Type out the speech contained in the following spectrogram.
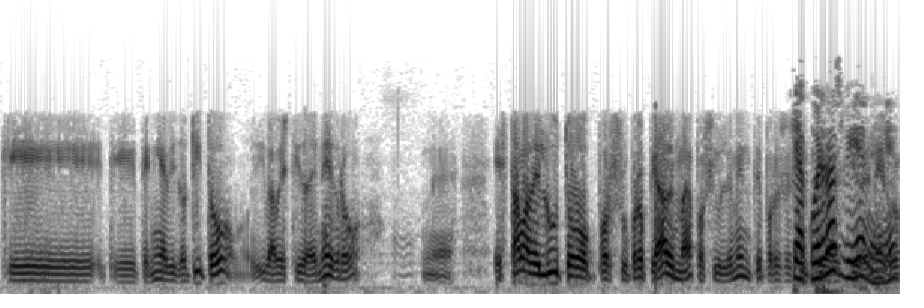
que, que tenía bigotito, iba vestido de negro, eh, estaba de luto por su propia alma, posiblemente, por eso... ¿Te acuerdas bien, eh?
